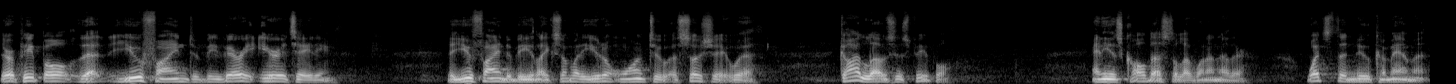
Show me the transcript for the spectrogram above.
There are people that you find to be very irritating, that you find to be like somebody you don't want to associate with. God loves His people. And He has called us to love one another. What's the new commandment?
